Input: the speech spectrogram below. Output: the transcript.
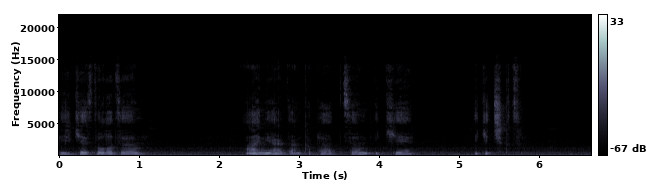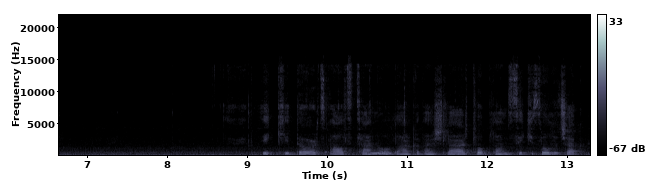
Bir kez doladım. Aynı yerden kapattım. 2 2 çıktım. 2 4 6 tane oldu arkadaşlar. Toplam 8 olacak.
